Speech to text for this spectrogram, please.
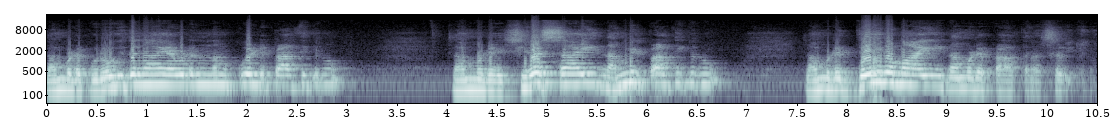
നമ്മുടെ പുരോഹിതനായ അവിടെ നിന്ന് നമുക്ക് വേണ്ടി പ്രാർത്ഥിക്കുന്നു. നമ്മുടെ ശിരസ്സായി നമ്മിൽ പ്രാർത്ഥിക്കുന്നു. നമ്മുടെ ദൈവമായി നമ്മുടെ പ്രാർത്ഥന ശ്രവിക്കുന്നു.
